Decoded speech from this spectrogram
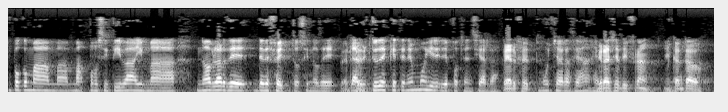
un poco más, más, positivas y más, no hablar de, defectos, sino de las virtudes que tenemos y de potenciarlas. Perfecto. Muchas gracias, Ángel. Gracias a ti, Fran. Encantado.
